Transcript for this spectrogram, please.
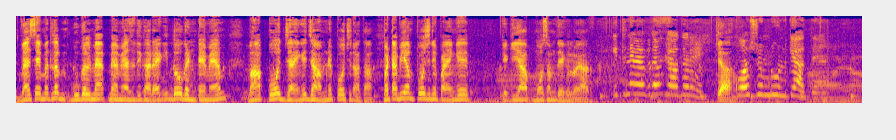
वैसे मतलब गूगल मैप में हमें ऐसे दिखा रहा है कि दो घंटे में हम वहाँ पहुँच जाएँगे जहाँ हमने पहुँचना था। बट अभी हम पहुँच नहीं पाएँगे क्योंकि आप मौसम देख लो यार। इतने में बताऊँ क्या करें? क्या? वॉशरूम ढूंढ के आते हैं।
